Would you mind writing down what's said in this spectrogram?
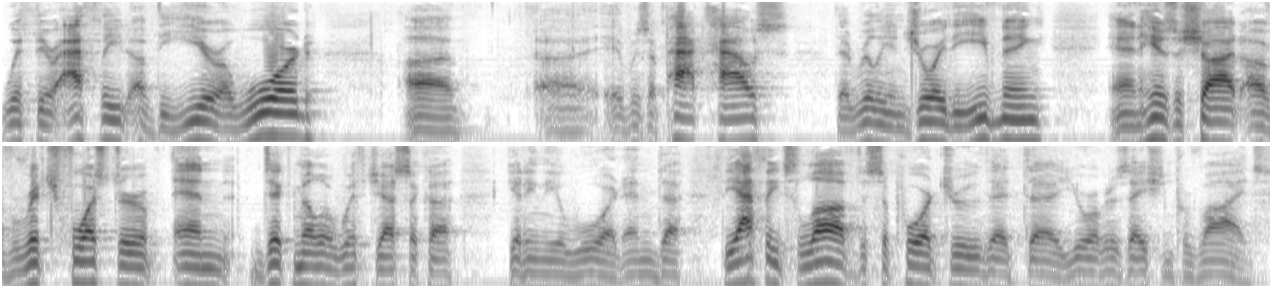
with their Athlete of the Year award. Uh, uh, it was a packed house that really enjoyed the evening. And here's a shot of Rich Forster and Dick Miller with Jessica getting the award. And uh, the athletes love the support, Drew, that uh, your organization provides.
